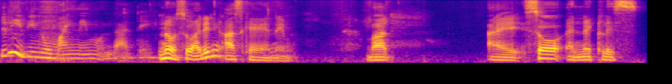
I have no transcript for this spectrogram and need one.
didn't even know my name on that day? No, so I didn't ask her her name, but I saw a necklace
